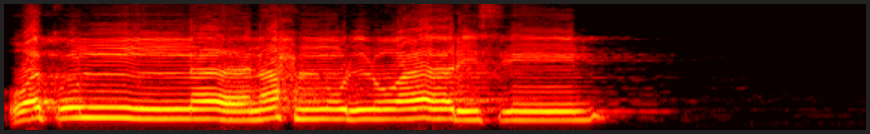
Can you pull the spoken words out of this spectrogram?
وكنا نحن الوارثين.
